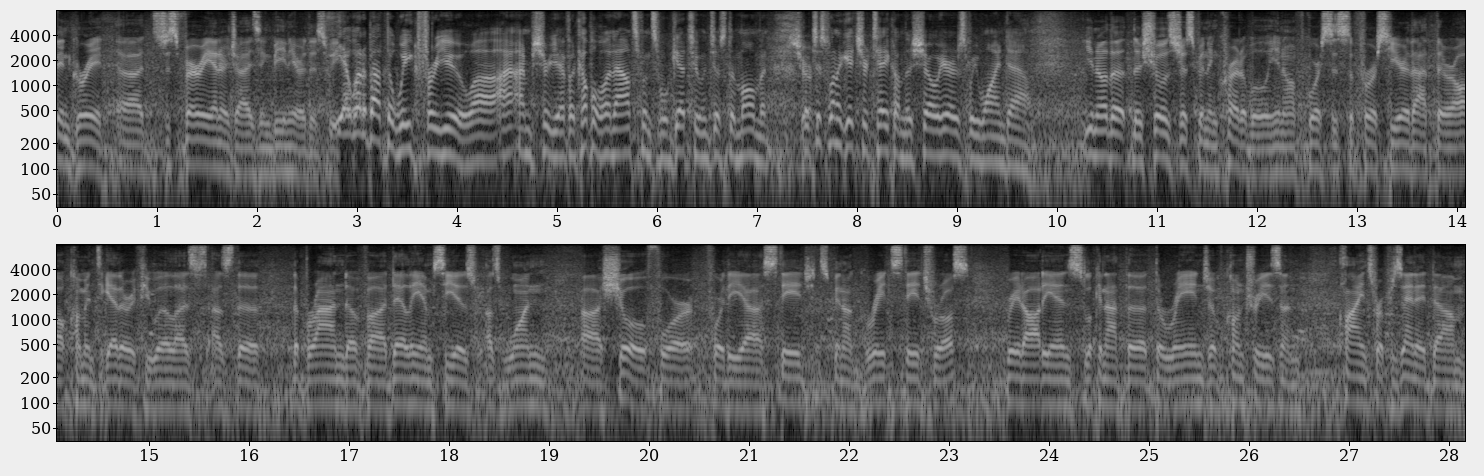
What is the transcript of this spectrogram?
Been great. Uh, it's just very energizing being here this week. Yeah, what about the week for you? Uh, I, am sure you have a couple of announcements we'll get to in just a moment. Sure. But just want to get your take on the show here as we wind down. You know, the, the show's just been incredible. You know, of course, it's the first year that they're all coming together, if you will, as, as the, the brand of uh, Dell EMC as, as one uh, show for, for the uh, stage. It's been a great stage for us, great audience, looking at the, the range of countries and clients represented. Um,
